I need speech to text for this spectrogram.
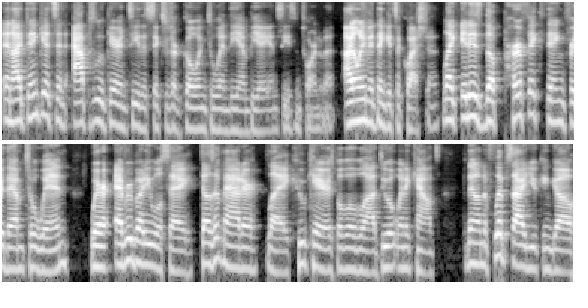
And I think it's an absolute guarantee the Sixers are going to win the NBA in season tournament. I don't even think it's a question. Like it is the perfect thing for them to win where everybody will say, doesn't matter, like who cares, blah, blah, blah, do it when it counts. But then on the flip side, you can go,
